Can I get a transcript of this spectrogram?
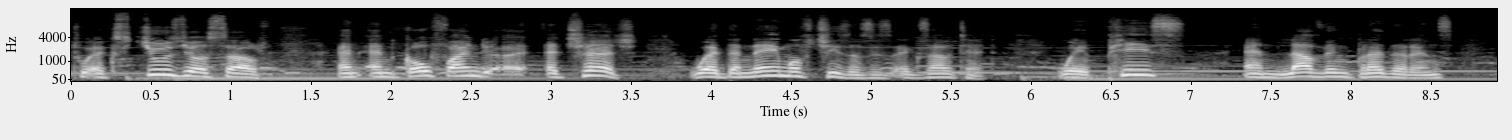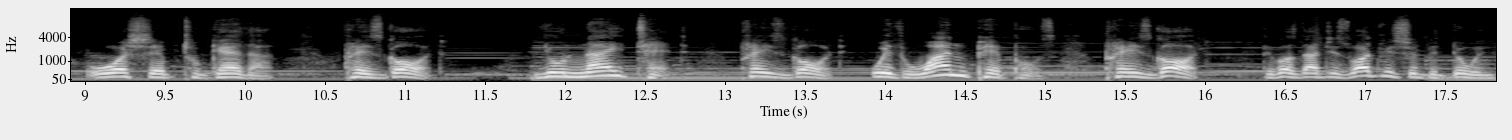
to excuse yourself and, and go find a, church where the name of Jesus is exalted, where peace and loving brethren worship together. Praise God. United, praise God, with one purpose. Praise God. Because that is what we should be doing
